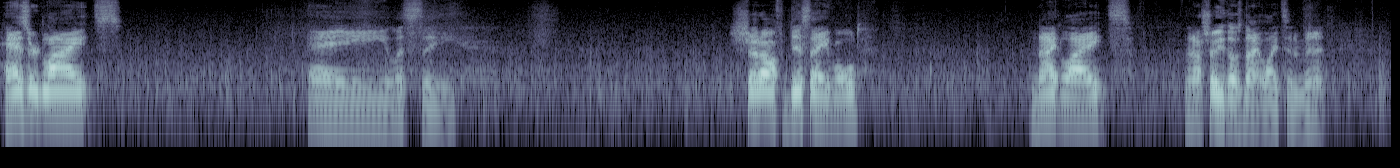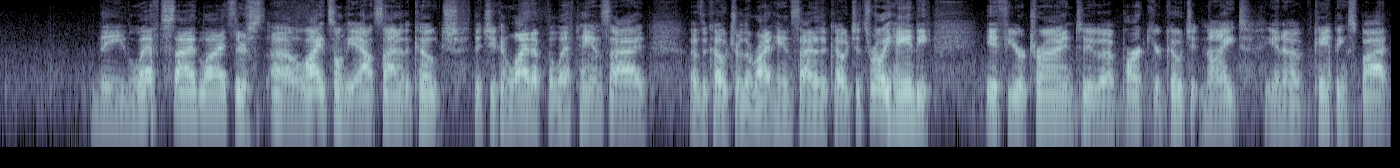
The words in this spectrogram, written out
Hazard lights. A, let's see, shut off disabled, night lights, and I'll show you those night lights in a minute. The left side lights, there's uh, lights on the outside of the coach that you can light up the left hand side of the coach or the right hand side of the coach. It's really handy if you're trying to uh, park your coach at night in a camping spot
